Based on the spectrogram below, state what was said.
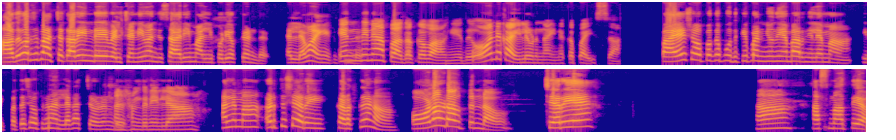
അത് കുറച്ച് പച്ചക്കറി ഉണ്ട് വെളിച്ചെണ്ണി പഞ്ചസാരി മല്ലിപ്പൊടി ഒക്കെ ഉണ്ട് എല്ലാം വാങ്ങി എന്തിനാ അപ്പൊ അതൊക്കെ വാങ്ങിയത്? ഓന്റെ കയ്യിലിടുന്ന അതിനൊക്കെ പൈസ? പഴയ ഷോപ്പൊക്കെ പുതുക്കി പണിഞ്ഞു എന്ന് ഞാൻ പറഞ്ഞില്ലേമ്മാ ഇപ്പത്തെ ഷോപ്പിന് നല്ല കച്ചവടം ഉണ്ട് അലഹമില്ല അല്ലമ്മ എടുത്ത് ഷെറി കിടക്കുകയാണോ ഓളവിടെ അകത്തുണ്ടാവും ചെറിയ? ആ അസ്മാത്യോ.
